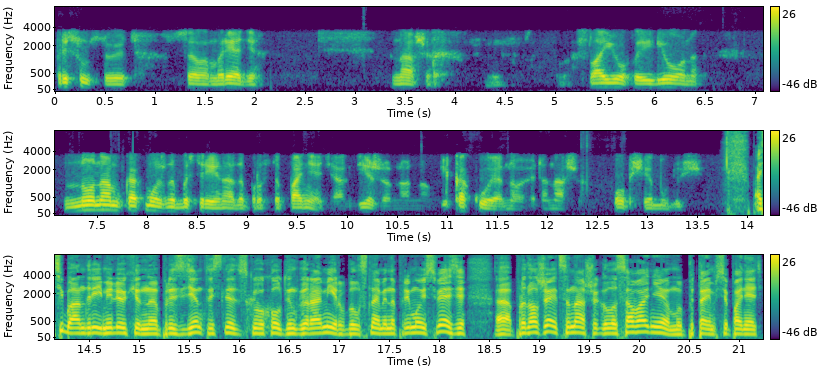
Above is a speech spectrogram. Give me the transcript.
присутствуют в целом ряде наших слоев и регионов. Но нам как можно быстрее надо просто понять, а где же оно и какое оно, это наше общее будущее. Спасибо, Андрей Мелехин, президент исследовательского холдинга «Рамир», был с нами на прямой связи. Э, продолжается наше голосование. Мы пытаемся понять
